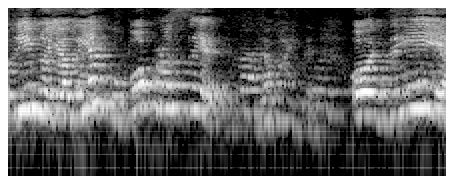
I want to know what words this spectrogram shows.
Потрібно ялинку попросити. Давайте. Один,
